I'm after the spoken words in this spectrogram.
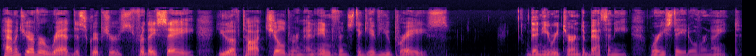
Haven't you ever read the Scriptures? For they say, You have taught children and infants to give you praise. Then he returned to Bethany, where he stayed overnight.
